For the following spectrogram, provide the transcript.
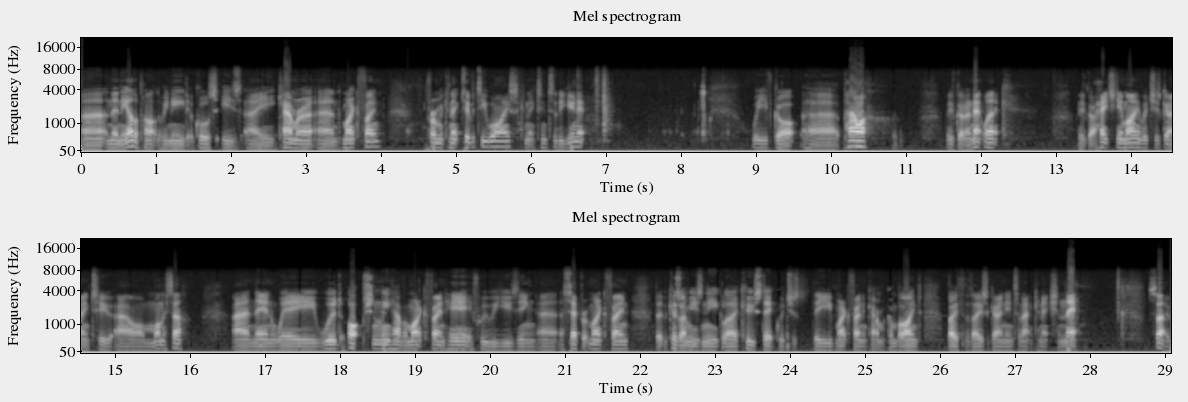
Uh, and then the other part that we need of course is a camera and microphone. From a connectivity wise, connecting to the unit, we've got uh, power, we've got a network, we've got HDMI which is going to our monitor and then we would optionally have a microphone here if we were using uh, a separate microphone. But because I'm using the Eagle Acoustic which is the microphone and camera combined both of those are going into that connection there so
